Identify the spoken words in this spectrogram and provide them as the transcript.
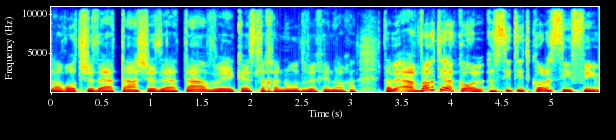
להראות שזה אתה, שזה אתה, ולהיכנס לחנות וכן הלאה. עברתי על הכל, עשיתי את כל הסעיפים.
